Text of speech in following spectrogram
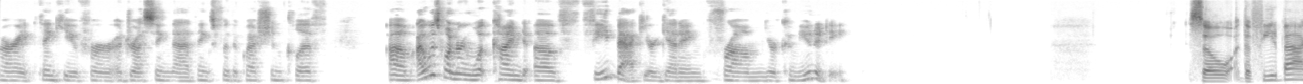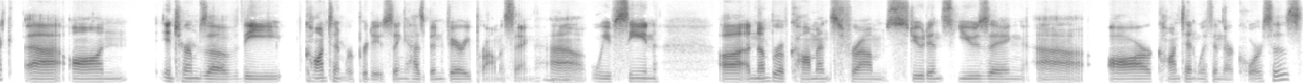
All right, thank you for addressing that. Thanks for the question, Cliff. Um, I was wondering what kind of feedback you're getting from your community. So the feedback uh, on in terms of the content we're producing has been very promising. Mhm. Uh, we've seen uh, a number of comments from students using uh, our content within their courses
